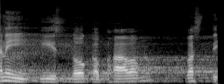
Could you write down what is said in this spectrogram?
అని ఈ శ్లోక భావము స్వస్తి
